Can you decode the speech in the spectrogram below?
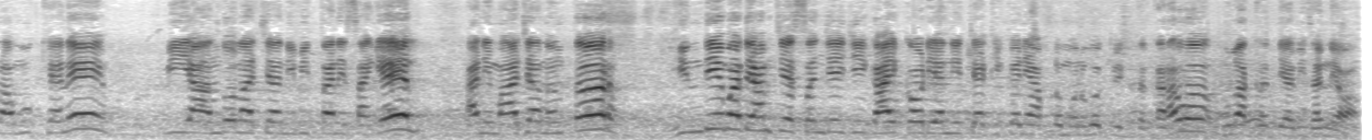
प्रामुख्याने मी या आंदोलनाच्या निमित्ताने सांगेल आणि माझ्या नंतर हिंदीमध्ये आमचे संजयजी गायकवाड यांनी त्या ठिकाणी आपलं मनोगत व्यक्त करावं. मुलाखत द्यावी. धन्यवाद.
